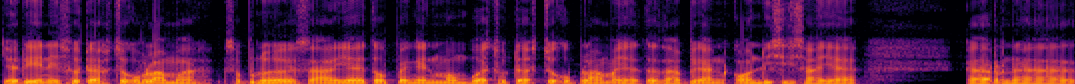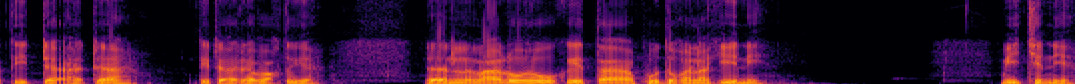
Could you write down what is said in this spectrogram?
Jadi ini sudah cukup lama. Sebelumnya saya itu pengen membuat sudah cukup lama ya tetapi kan kondisi saya karena tidak ada tidak ada waktu ya. Dan lalu kita butuhkan lagi ini micin ya.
